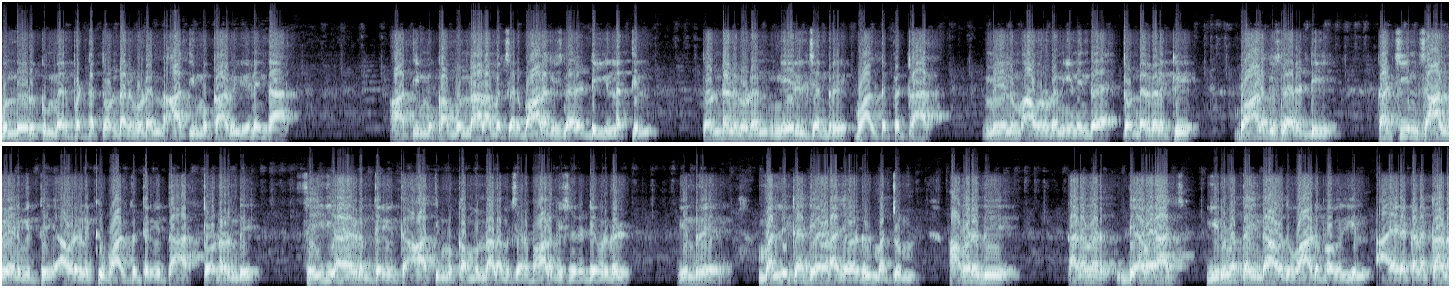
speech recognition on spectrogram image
முன்னூறுக்கும் மேற்பட்ட தொண்டர்களுடன் அதிமுகவில் இணைந்தார். அதிமுக முன்னாள் அமைச்சர் பாலகிருஷ்ண ரெட்டி இல்லத்தில் தொண்டர்களுடன் நேரில் சென்று வாழ்த்து பெற்றார். மேலும் அவருடன் இணைந்த தொண்டர்களுக்கு பாலகிருஷ்ண ரெட்டி கட்சியின் சால்வை அணிவித்து அவர்களுக்கு வாழ்த்து தெரிவித்தார். தொடர்ந்து செய்தியாளரிடம் தெரிவித்த அதிமுக முன்னாள் அமைச்சர் பாலகிருஷ்ண ரெட்டி அவர்கள் இன்று மல்லிகா தேவராஜ் அவர்கள் மற்றும் அவரது கணவர் தேவராஜ் இருபத்தைந்தாவது வார்டு பகுதியில் ஆயிரக்கணக்கான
